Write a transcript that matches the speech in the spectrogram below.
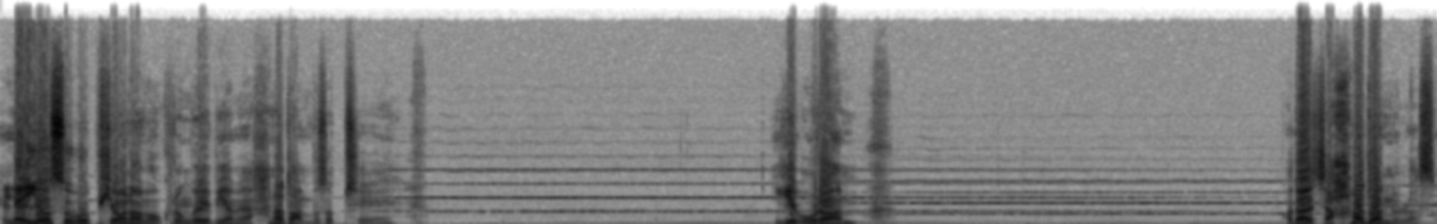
레이어스 오브 피어나 뭐 그런 거에 비하면 하나도 안 무섭지. 이게 뭐람? 어, 나 진짜 하나도 안 놀랐어.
